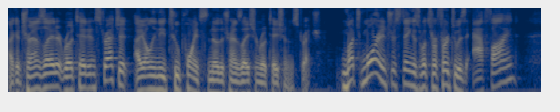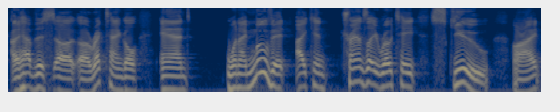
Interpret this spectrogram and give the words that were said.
I can translate it, rotate it, and stretch it. I only need two points to know the translation, rotation, and stretch. Much more interesting is what's referred to as affine. I have this uh, uh, rectangle, and when I move it, I can translate, rotate, skew, all right?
